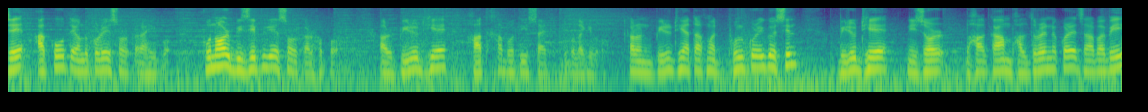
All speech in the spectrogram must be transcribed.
যে আকৌ তেওঁলোকৰেই চৰকাৰ আহিব। পুনৰ বিজেপিৰে চৰকাৰ হ'ব আৰু বিৰোধীয়ে হাত সাৱটি চাই থাকিব লাগিব। কাৰণ বিৰোধীয়ে এটা সময়ত ভুল কৰি গৈছিল। বিৰোধীয়ে নিজৰ ভা কাম ভালদৰে নকৰে যাৰ বাবেই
